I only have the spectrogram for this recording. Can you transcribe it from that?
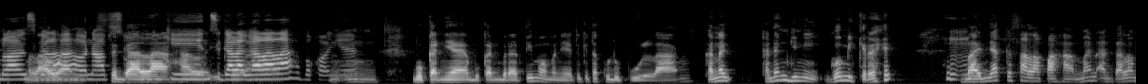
melawan segala hal nafsu segala mungkin segala gala lah pokoknya. Mm -hmm. bukannya bukan berarti momennya itu kita kudu pulang. Karena kadang gini gue mikirnya mm-hmm. banyak kesalahpahaman antara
